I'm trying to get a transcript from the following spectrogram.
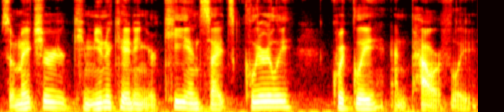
So make sure you're communicating your key insights clearly, quickly, and powerfully.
